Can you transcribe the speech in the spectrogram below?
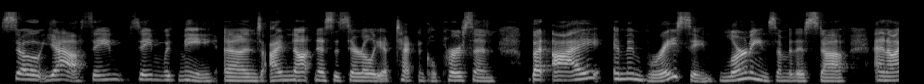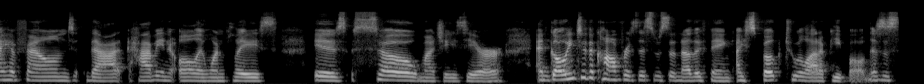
So yeah, same, same with me. And I'm not necessarily a technical person, but I I am embracing learning some of this stuff. And I have found that having it all in one place is so much easier. And going to the conference, this was another thing. I spoke to a lot of people. This is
